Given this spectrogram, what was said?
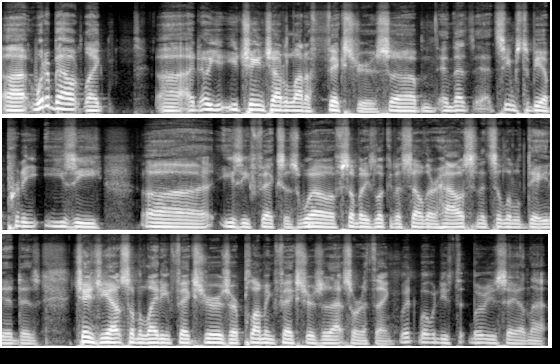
uh, what about like? Uh, I know you, you change out a lot of fixtures, um, and that, that seems to be a pretty easy uh, easy fix as well. If somebody's looking to sell their house and it's a little dated, is changing out some lighting fixtures or plumbing fixtures or that sort of thing. What, what would you th- what would you say on that?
